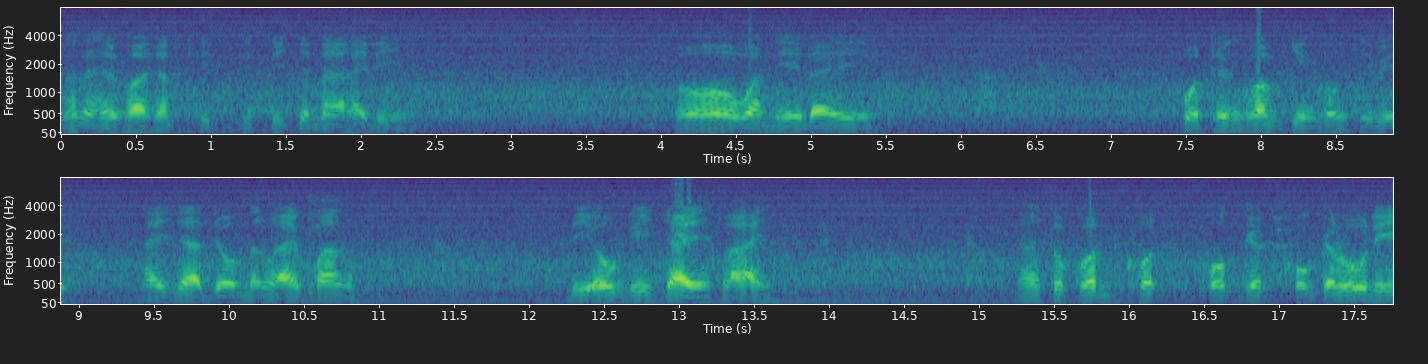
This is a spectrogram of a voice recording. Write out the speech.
นั่นแหละให้พากันคิดพิจารณาให้ดี โอ้ วันนี้ได้ พูดถึงความจริงของชีวิต ให้ญาติโยมทั้งหลายฟัง ดีอกดีใจหลาย ทุกคนคงคงจะคงจะรู้ดี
